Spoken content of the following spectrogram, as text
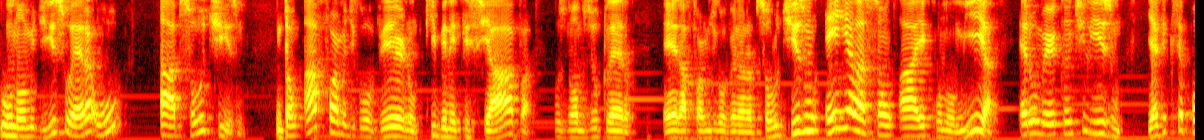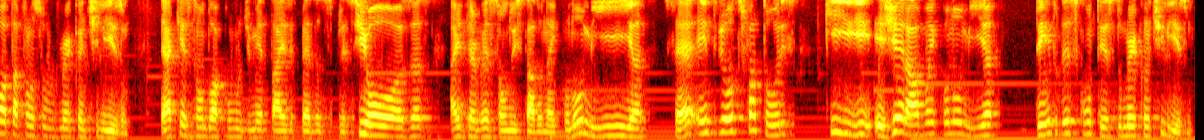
O nome disso era o absolutismo. Então, a forma de governo que beneficiava os nobres e o clero era a forma de governo absolutismo. Em relação à economia, era o mercantilismo. E aqui que você pode estar falando sobre o mercantilismo? É a questão do acúmulo de metais e pedras preciosas, a intervenção do Estado na economia, certo? entre outros fatores que geravam a economia dentro desse contexto do mercantilismo.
